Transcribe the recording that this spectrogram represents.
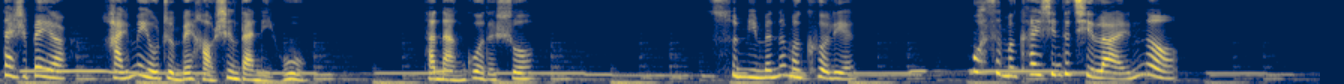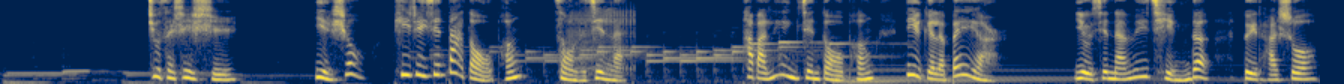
但是贝尔还没有准备好圣诞礼物。他难过的说：“村民们那么可怜，我怎么开心的起来呢？”就在这时，野兽披着一件大斗篷走了进来。他把另一件斗篷递给了贝尔，有些难为情的对他说：“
